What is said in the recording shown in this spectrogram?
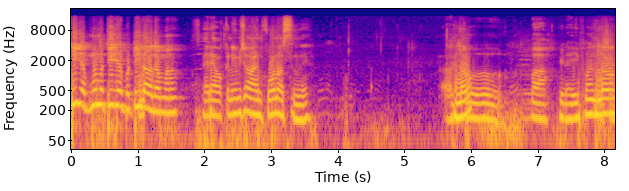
టీ చెప్పు ముందు టీ చెప్పు టీ తాగుదాం మనం. సరే ఒక్క నిమిషం ఆయన ఫోన్ వస్తుంది. హలో? బా. ఇక్కడ ఐఫోన్ హలో.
